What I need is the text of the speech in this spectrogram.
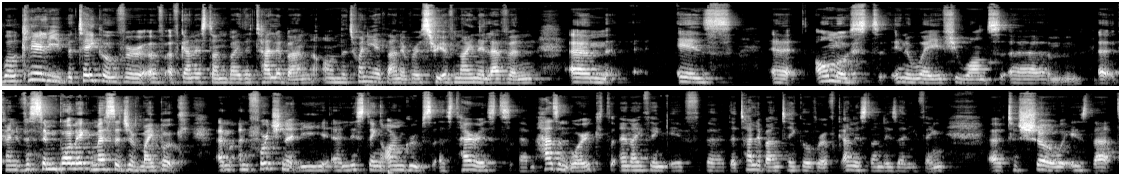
Well, clearly, the takeover of Afghanistan by the Taliban on the 20th anniversary of 9 11 um, is uh, almost in a way, if you want, um, kind of a symbolic message of my book. Um, unfortunately, uh, listing armed groups as terrorists um, hasn't worked. And I think if the, the Taliban takeover of Afghanistan is anything uh, to show, is that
